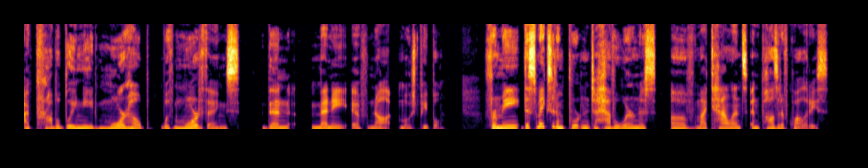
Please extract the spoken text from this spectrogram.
I probably need more help with more things than many, if not most people. For me, this makes it important to have awareness of my talents and positive qualities.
